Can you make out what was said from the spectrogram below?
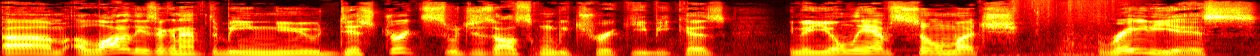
um, a lot of these are going to have to be new districts, which is also going to be tricky because you know you only have so much radius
